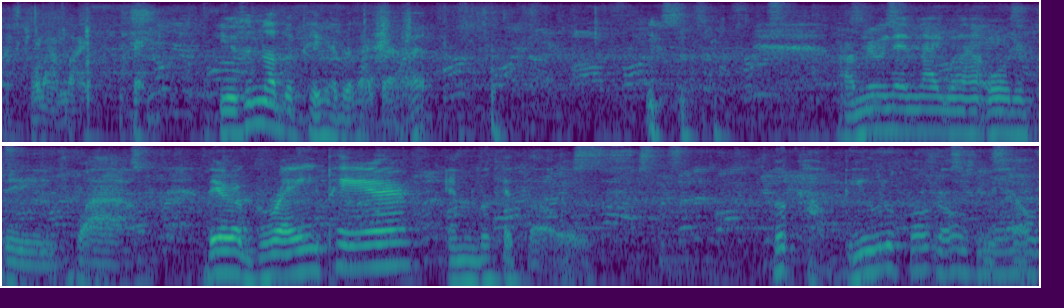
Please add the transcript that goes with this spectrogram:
That's what I like. Okay. Here's another pair that I got. I remember that night when I ordered these. Wow. They're a gray pair, and look at those. Look how beautiful those nails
